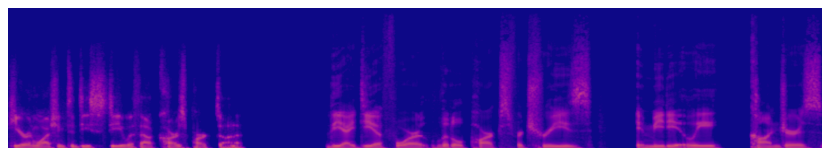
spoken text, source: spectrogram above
here in Washington, D.C., without cars parked on it. The idea for little parks for trees immediately conjures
